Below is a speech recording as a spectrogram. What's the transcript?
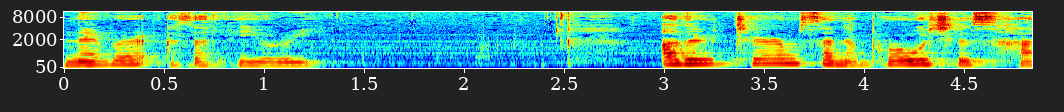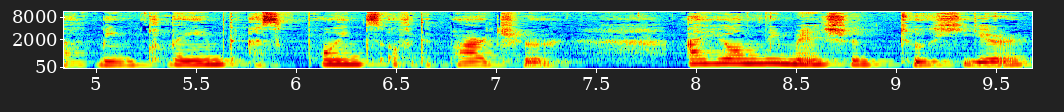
never as a theory. Other terms and approaches have been claimed as points of departure I only mention two here,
